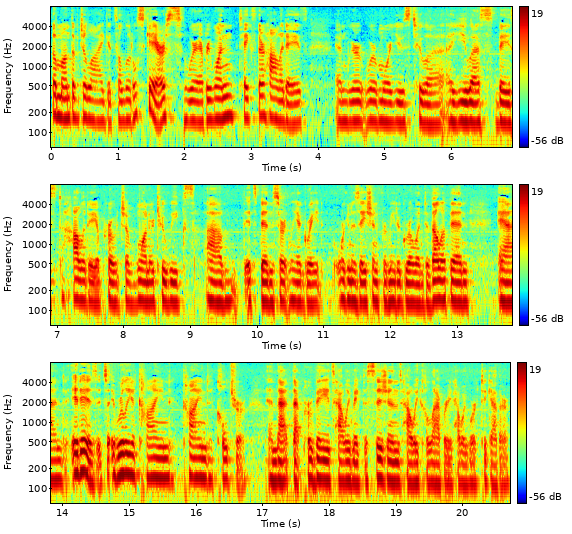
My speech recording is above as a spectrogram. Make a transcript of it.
the month of July gets a little scarce where everyone takes their holidays and we're, we're more used to a, a US based holiday approach of one or two weeks. Um, it's been certainly a great organization for me to grow and develop in. And it is, it's really a kind, kind culture. And that, that pervades how we make decisions, how we collaborate, how we work together.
